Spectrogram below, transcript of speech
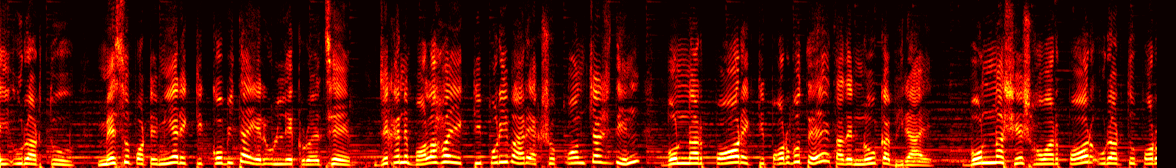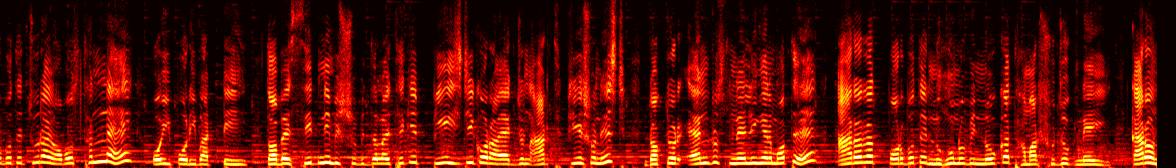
এই উরার্তু, মেসোপটেমিয়ার একটি কবিতা এর উল্লেখ রয়েছে, যেখানে বলা হয় একটি পরিবার একশো পঞ্চাশ দিন বন্যার পর একটি পর্বতে তাদের নৌকা ভিড়ায়। বন্যা শেষ হওয়ার পর উরার্তু পর্বতের চূড়ায় অবস্থান নেয় ওই পরিবারটি। তবে সিডনি বিশ্ববিদ্যালয় থেকে পিএইচডি করা একজন আর্থ ক্রিয়েশনিস্ট, ডক্টর অ্যান্ড্রু স্নেলিং এর মতে, আরারাত পর্বতে নুহুনবীর নৌকা থামার সুযোগ নেই, কারণ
